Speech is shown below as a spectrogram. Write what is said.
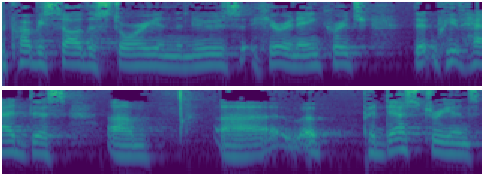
You probably saw the story in the news here in Anchorage that we've had this um, uh, pedestrians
